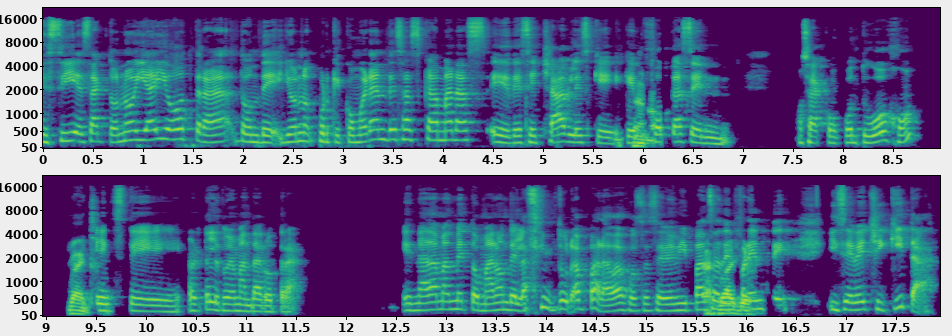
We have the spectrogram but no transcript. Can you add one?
Eh, sí, exacto. No, y hay otra donde yo no, porque como eran de esas cámaras desechables que, que enfocas en, o sea, con tu ojo, este, ahorita les voy a mandar otra. Eh, nada más me tomaron de la cintura para abajo, o sea, se ve mi panza de frente y se ve chiquita,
